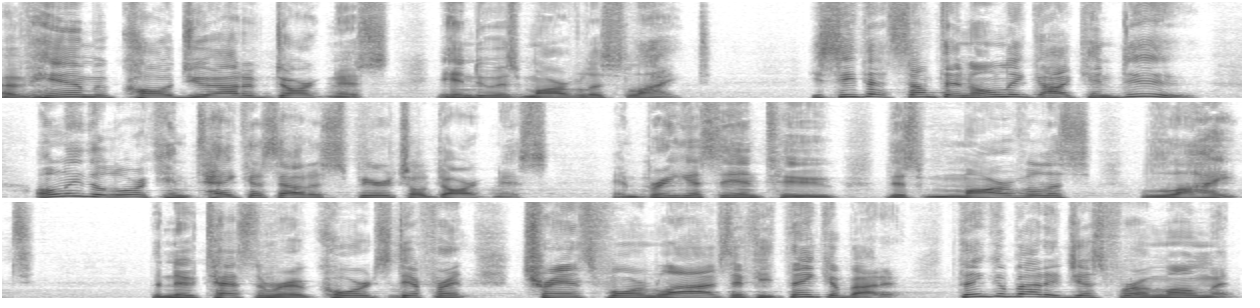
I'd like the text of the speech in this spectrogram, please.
of him who called you out of darkness into his marvelous light. You see, that's something only God can do. Only the Lord can take us out of spiritual darkness and bring us into this marvelous light. The New Testament records different transformed lives. If you think about it, think about it just for a moment.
